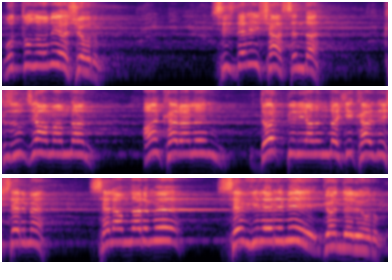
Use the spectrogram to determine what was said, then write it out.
mutluluğunu yaşıyorum. sizlerin şahsında Kızılcahamam'dan Ankara'nın dört bir yanındaki kardeşlerime selamlarımı, sevgilerimi gönderiyorum.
